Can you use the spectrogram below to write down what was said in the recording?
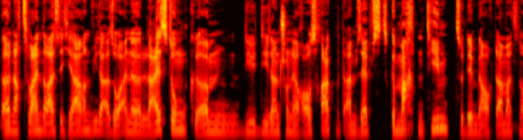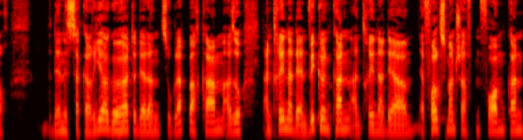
äh, nach 32 Jahren wieder. Also eine Leistung, ähm, die, die dann schon herausragt mit einem selbstgemachten Team, zu dem ja auch damals noch Dennis Zakaria gehörte, der dann zu Gladbach kam. Also ein Trainer, der entwickeln kann, ein Trainer, der Erfolgsmannschaften formen kann,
